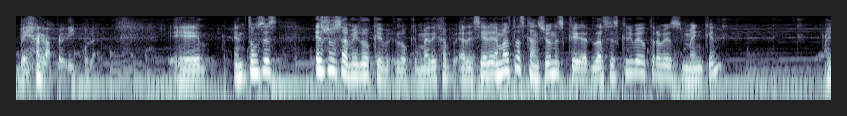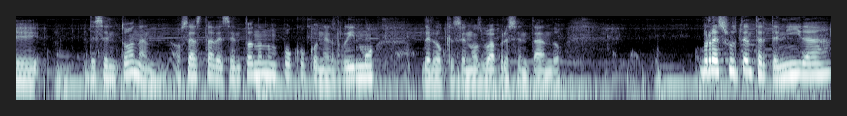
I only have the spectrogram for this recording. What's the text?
vean la película. Eh, entonces, eso es a mí lo que, lo que me deja a decir. Además, las canciones que las escribe otra vez Menken. Eh, desentonan, o sea, hasta desentonan un poco con el ritmo de lo que se nos va presentando. Resulta entretenida,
